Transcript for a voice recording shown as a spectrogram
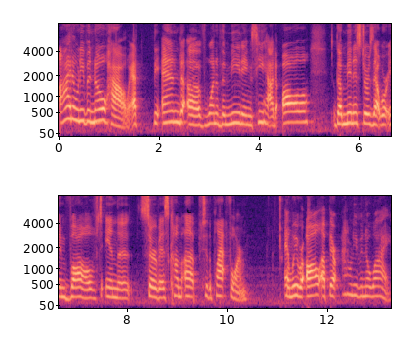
I don't even know how. At the end of one of the meetings, he had all the ministers that were involved in the service come up to the platform. And we were all up there. I don't even know why.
